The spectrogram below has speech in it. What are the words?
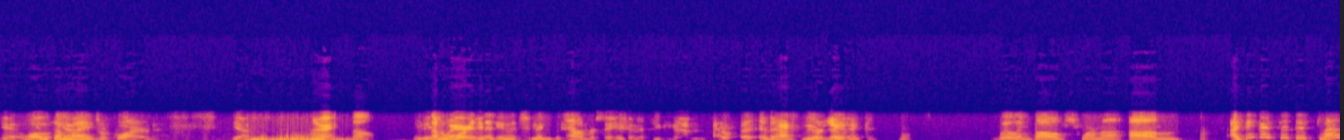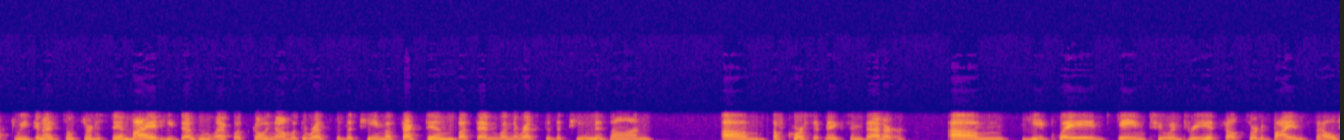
yeah, well, In some yes, way? it's required. Yes. All right. Well, You need Somewhere to work in it into the Nash conversation if you can, I, uh, and it has to be organic. will involve shawarma. Um, I think I said this last week, and I still sort of stand by it. He doesn't let what's going on with the rest of the team affect him, but then when the rest of the team is on, um, of course, it makes him better. Um, he played game two and three. It felt sort of by himself,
